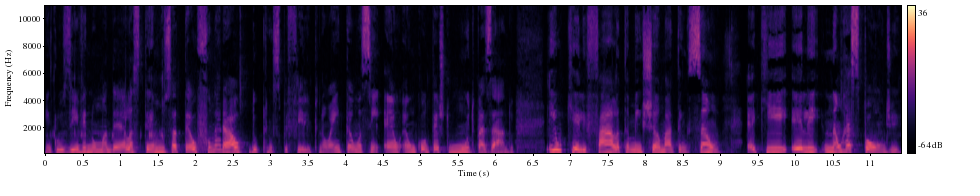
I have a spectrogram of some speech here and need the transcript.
Inclusive, numa delas, temos até o funeral do príncipe Philip, não é? Então, assim, é, é um contexto muito pesado. E o que ele fala também chama a atenção é que ele não responde,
